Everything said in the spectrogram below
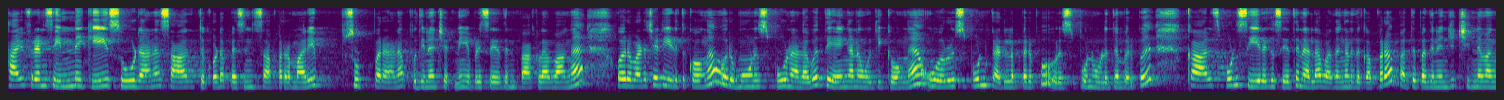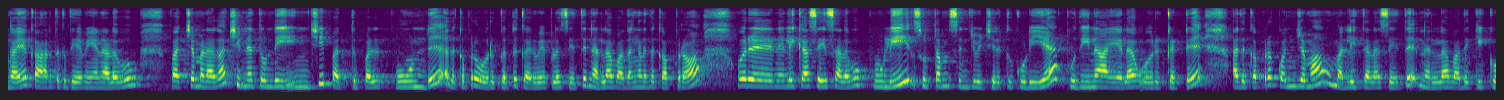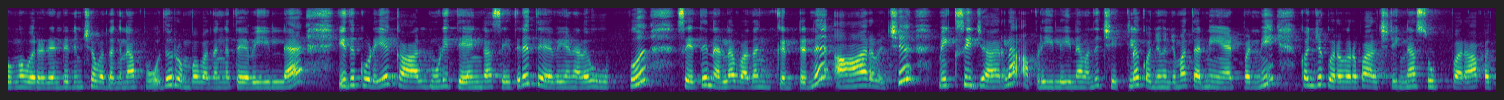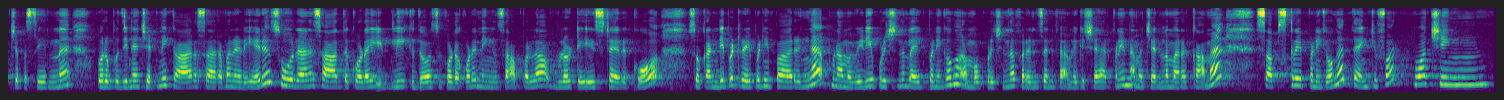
Hi friends இன்றைக்கி சூடான சாதத்து கூட பிசைஞ்சு சாப்பிட்ற மாதிரி சூப்பரான புதினா சட்னி எப்படி செய்யுதுன்னு பார்க்கலாம். வாங்க ஒரு வடச்சட்டி எடுத்துக்கோங்க ஒரு மூணு ஸ்பூன் அளவு தேங்காய் ஊற்றிக்கோங்க ஒரு ஸ்பூன் கடலைப்பருப்பு ஒரு ஸ்பூன் உளுத்தம்பருப்பு கால் ஸ்பூன் சீரகம் சேர்த்து நல்லா வதங்கினதுக்கப்புறம் பத்து பதினஞ்சு சின்ன வெங்காயம் காரத்துக்கு தேவையான அளவு பச்சை மிளகாய் சின்ன துண்டு இஞ்சி பத்து பல் பூண்டு அதுக்கப்புறம் ஒரு கத்து கருவேப்பிலை சேர்த்து நல்லா வதங்கினதுக்கப்புறம் ஒரு நெல்லிக்காய் சைஸ் அளவு புளி சுத்தம் செஞ்சு வச்சுருக்கக்கூடிய புதினா இலை ஒரு கட்டு அதுக்கப்புறம் கொஞ்சமாக மல்லித்தலை சேர்த்து நல்லா வதக்கிக்கோங்க. ஒரு ரெண்டு நிமிஷம் வதங்கினா போதும் ரொம்ப வதங்க தேவையில்லை. இது கூடயே கால் மூடி தேங்காய் சேர்த்துட்டு தேவையான அளவு உப்பு சேர்த்து நல்லா வதங்கிட்டுன்னு ஆற வச்சு மிக்ஸி ஜாரில் அப்படி இல்லைன்னா வந்து செக்கில் கொஞ்சம் கொஞ்சமாக தண்ணி ஆட் பண்ணி கொஞ்சம் குறகுறப்பாக அரைச்சிட்டிங்கன்னா சூப்பராக பச்சை பசீர்னு ஒரு புதினா சட்னி காரசாரமாக ரெடியாரு சூடான சாத்து கூட இட்லிக்கு தோசை கூட கூட நீங்கள் சாப்பிட்லாம். அவ்வளோ டேஸ்ட்டாக இருக்கும். ஸோ கண்டிப்பாக ட்ரை பண்ணி பாருங்கள் நம்ம வீடியோ பிடிச்சிருந்தா லைக் பண்ணிக்கோங்க. ரொம்ப பிடிச்சிருந்தா ஃப்ரெண்ட்ஸ் அண்ட் ஃபேமிலிக்கு ஷேர் பண்ணி நம்ம சேனலை மறக்காமல் சப்ஸ்கிரைப் பண்ணிக்கோங்க. தேங்க்யூ ஃபார் வாட்சிங்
